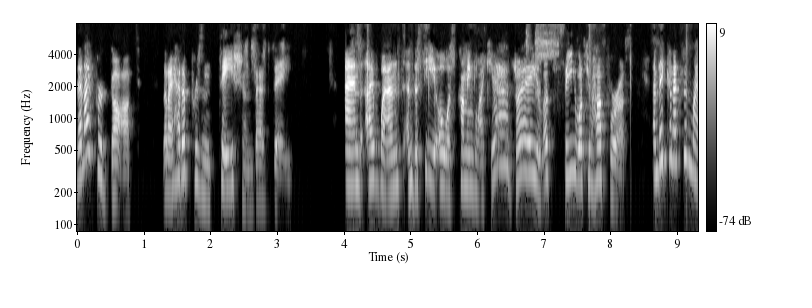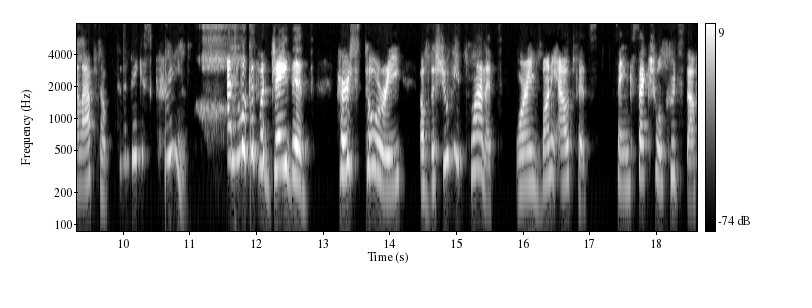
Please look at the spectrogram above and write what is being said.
Then I forgot that I had a presentation that day. And I went, and the CEO was coming, like, Yeah, Jay, let's see what you have for us. And they connected my laptop to the biggest screen. And look at what Jay did. Her story of the Shufi planet wearing bunny outfits, saying sexual crude stuff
